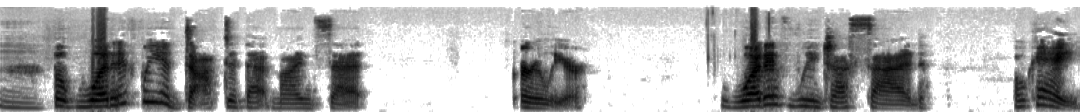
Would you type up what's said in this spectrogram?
Mm. But what if we adopted that mindset earlier? What if we just said, okay,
